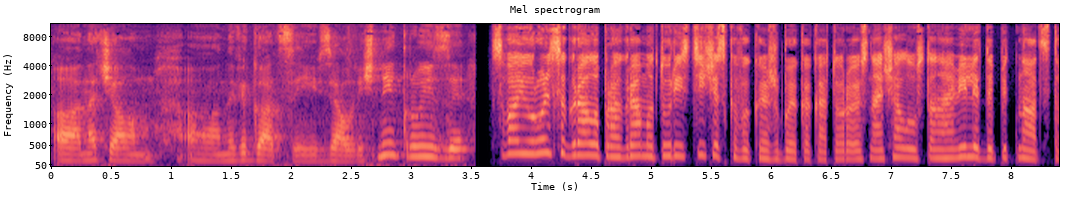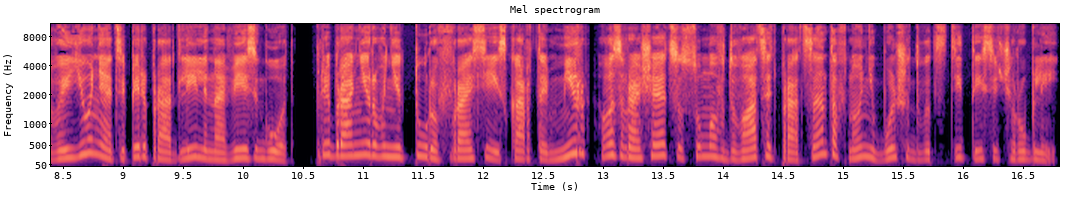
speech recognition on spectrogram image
э, началом э, навигации и взял речные круизы. Свою роль сыграла программа туристического кэшбэка, которую сначала установили до 15 июня, а теперь продлили на весь год. При бронировании туров в России с карты «Мир» возвращается сумма в 20%, но не больше 20 тысяч рублей.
